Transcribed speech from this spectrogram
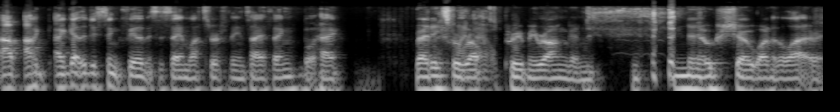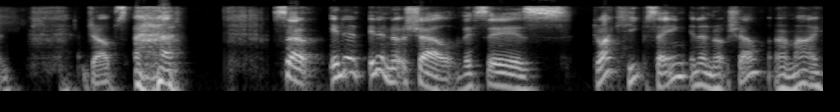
I, I- get the distinct feeling it's the same letterer for the entire thing, but hey, ready for Rob out. to prove me wrong and no show one of the lettering jobs. so, in a in a nutshell, this is Do I keep saying in a nutshell, or am I?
